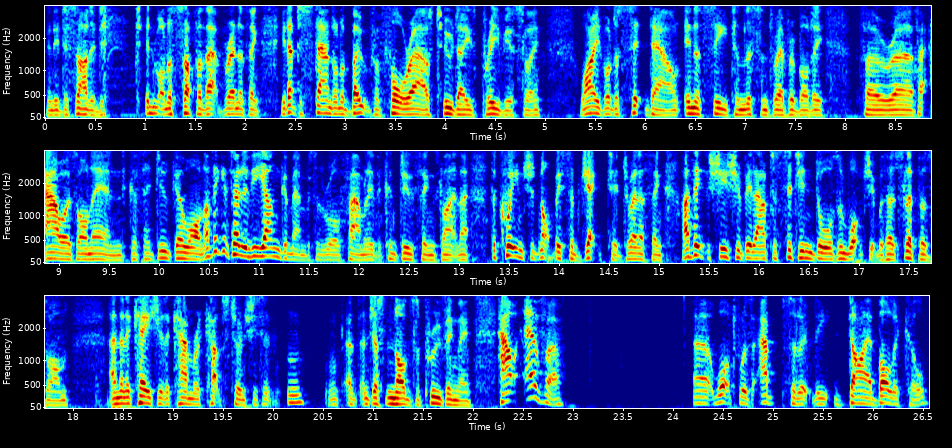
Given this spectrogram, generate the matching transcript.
and he decided didn't want to suffer that for anything. He'd had to stand on a boat for four hours two days previously. Why he'd want to sit down in a seat and listen to everybody for uh, for hours on end because they do go on. I think it's only the younger members of the royal family that can do things like that. The Queen should not be subjected to anything. I think she should be allowed to sit indoors and watch it with her slippers on, and then occasionally the camera cuts to her and she says mm, mm, and just nods approvingly. However. Uh, what was absolutely diabolical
